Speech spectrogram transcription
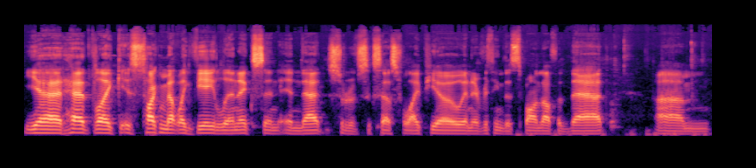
Yeah, it had like it's talking about like VA Linux and and that sort of successful IPO and everything that spawned off of that. Um,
